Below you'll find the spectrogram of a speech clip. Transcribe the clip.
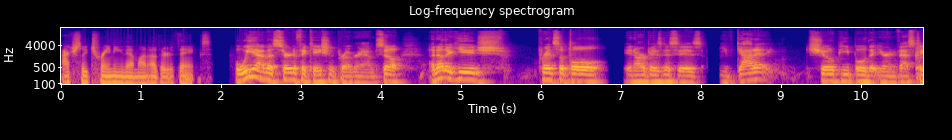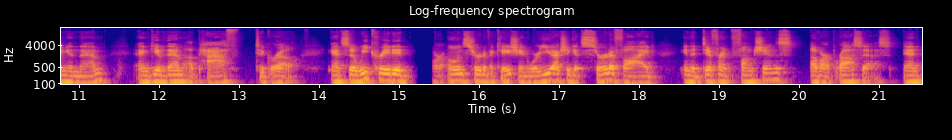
actually training them on other things? Well, we have a certification program. So, another huge principle in our business is you've got to show people that you're investing in them and give them a path to grow. And so we created our own certification where you actually get certified in the different functions of our process. And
